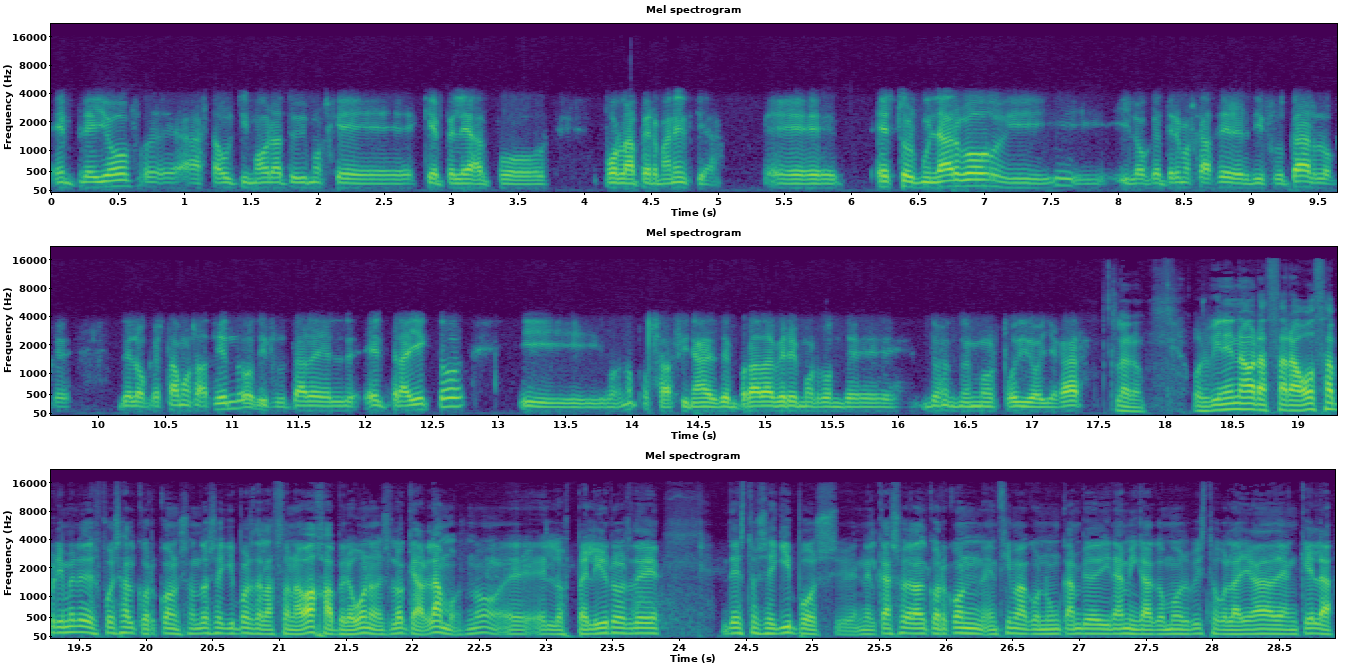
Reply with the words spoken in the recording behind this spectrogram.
en playoff, hasta última hora tuvimos que, que pelear por, por la permanencia. Eh, esto es muy largo y, lo que tenemos que hacer es disfrutar lo que, de lo que estamos haciendo, disfrutar el, trayecto y bueno, pues a finales de temporada veremos dónde, dónde hemos podido llegar. Claro, os vienen ahora Zaragoza primero y después Alcorcón, son dos equipos de la zona baja, pero bueno, es lo que hablamos, ¿no? Eh, los peligros de, de, estos equipos, en el caso del Alcorcón, encima con un cambio de dinámica, como hemos visto con la llegada de Anquela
